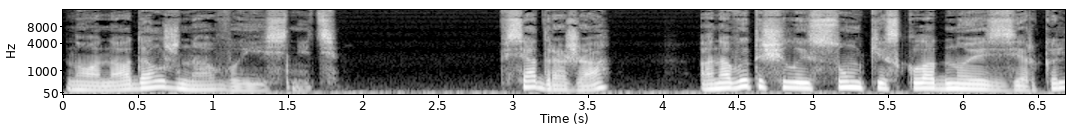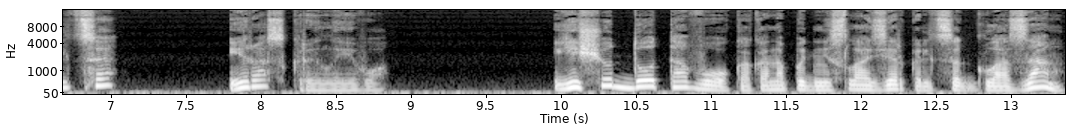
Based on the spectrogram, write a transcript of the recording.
Но она должна выяснить. Вся дрожа, она вытащила из сумки складное зеркальце и раскрыла его. Еще до того, как она поднесла зеркальце к глазам,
